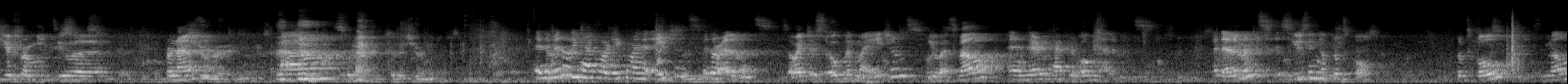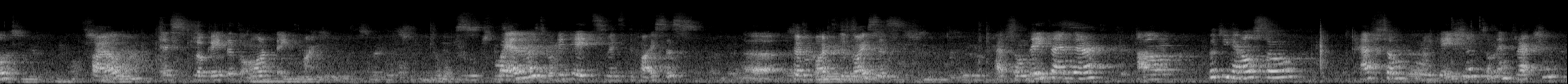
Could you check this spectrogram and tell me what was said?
easier for me to uh, pronounce it. Um, What is your name? in the middle, you have our DataMiner agents with our elements. So I just opened my agents, you as well, and there you have your own elements. An element is using a protocol. Protocol, is XML file, is located on our. My element communicates with devices, uh, third-party devices, have some data in there, um, but you can also have some communication, some interaction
